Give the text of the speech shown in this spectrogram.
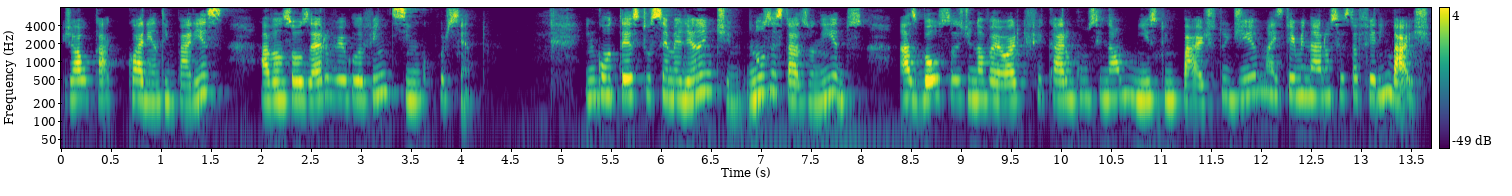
já o CAC 40 em Paris avançou 0,25%. Em contexto semelhante, nos Estados Unidos, as bolsas de Nova York ficaram com sinal misto em parte do dia, mas terminaram sexta-feira em baixa.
